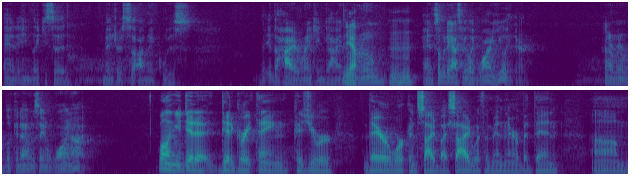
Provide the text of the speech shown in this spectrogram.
and, and like you said, Major Sodnick was the, the higher ranking guy in the Yep. room. Mm-hmm. And somebody asked me like, "Why are you in there?" I remember looking at him and saying, "Why not?" Well, and you did a did a great thing because you were there working side by side with them in there, but then um,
